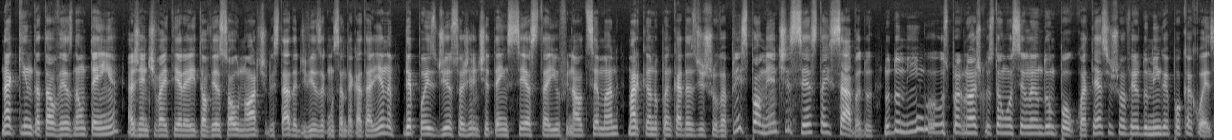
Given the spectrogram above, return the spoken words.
na quinta talvez não tenha, a gente vai ter aí talvez só o norte do estado, a divisa com Santa Catarina. Depois disso a gente tem sexta e o final de semana marcando pancadas de chuva, principalmente sexta e sábado. No domingo, os prognósticos estão oscilando um pouco, até se chover domingo é pouca coisa,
